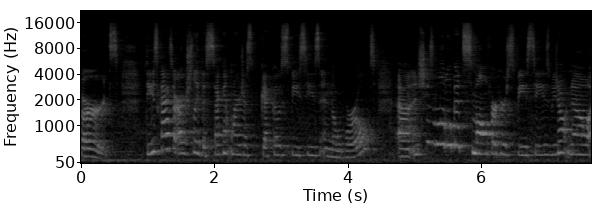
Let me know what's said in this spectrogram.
birds. These guys are actually the second largest gecko species in the world, uh, and she's a little bit small for her species. We don't know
